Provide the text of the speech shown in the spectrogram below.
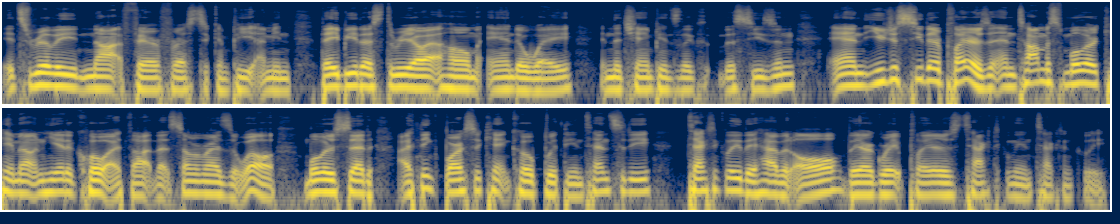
it's really not fair for us to compete. I mean, they beat us 3-0 at home and away in the Champions League this season, and you just see their players. And Thomas Muller came out and he had a quote I thought that summarized it well. Muller said, "I think Barca can't cope with the intensity. Technically, they have it all. They are great players tactically and technically,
